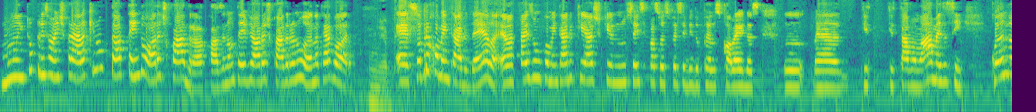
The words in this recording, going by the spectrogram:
muito, principalmente para ela que não está tendo hora de quadra. Ela quase não teve hora de quadra no ano até agora. É, sobre o comentário dela, ela faz um comentário que acho que não sei se passou despercebido pelos colegas uh, é, que estavam lá, mas assim, quando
